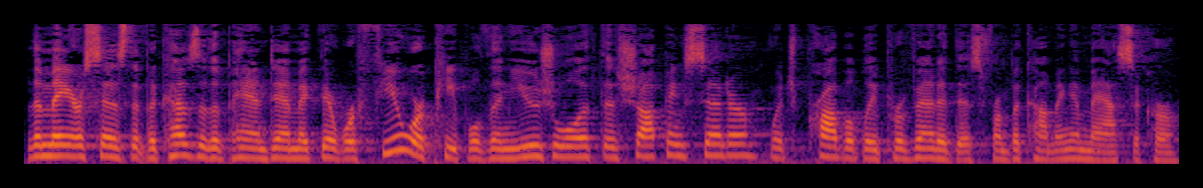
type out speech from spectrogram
The mayor says that because of the pandemic, there were fewer people than usual at the shopping center, which probably prevented this from becoming a massacre.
